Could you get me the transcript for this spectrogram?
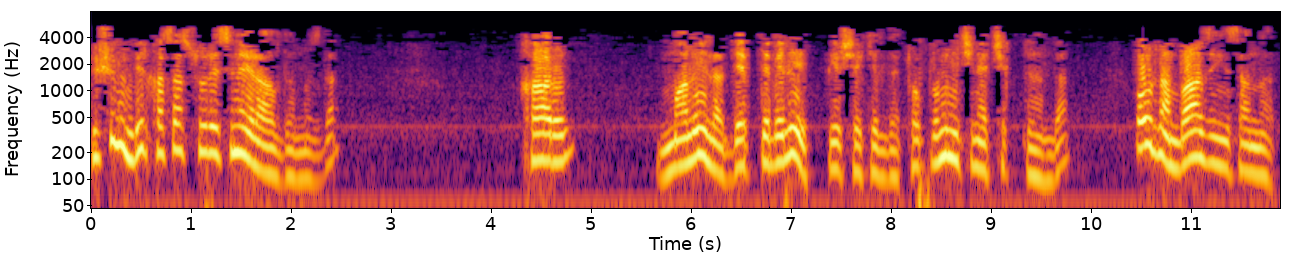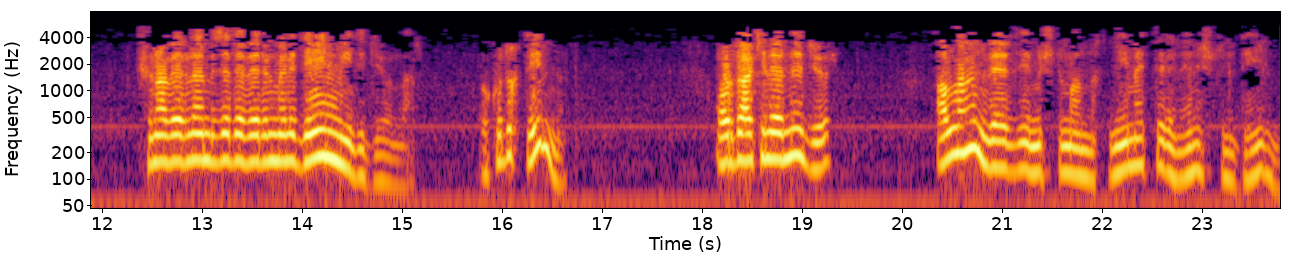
düşünün bir Kasas suresini ele aldığımızda Karun malıyla deptebeli bir şekilde toplumun içine çıktığında oradan bazı insanlar şuna verilen bize de verilmeli değil miydi diyorlar. Okuduk değil mi? Oradakiler ne diyor? Allah'ın verdiği Müslümanlık nimetlerin en üstünü değil mi?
